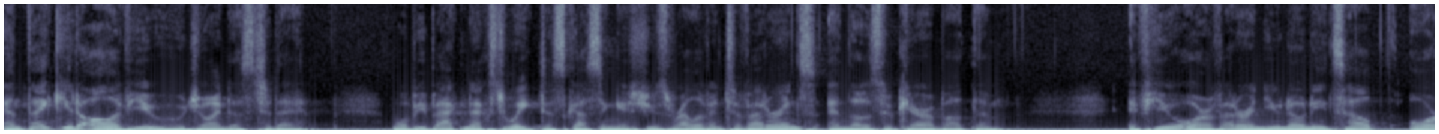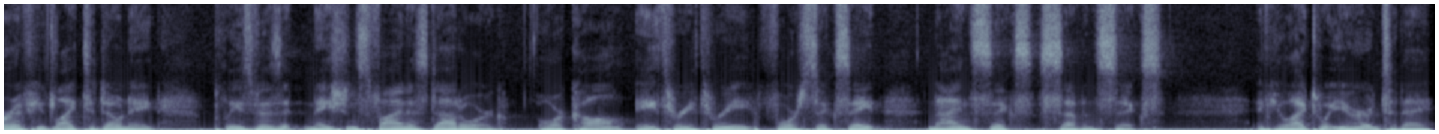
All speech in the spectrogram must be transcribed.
And thank you to all of you who joined us today. We'll be back next week discussing issues relevant to veterans and those who care about them. If you or a veteran you know needs help, or if you'd like to donate, please visit nationsfinest.org or call 833 468 9676. If you liked what you heard today,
